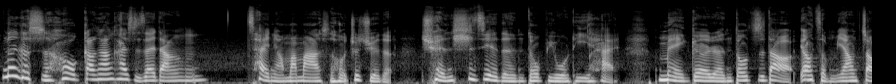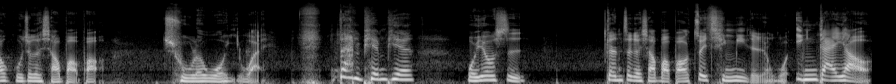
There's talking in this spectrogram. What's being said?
那个时候刚刚开始在当菜鸟妈妈的时候，就觉得全世界的人都比我厉害，每个人都知道要怎么样照顾这个小宝宝。除了我以外，但偏偏我又是跟这个小宝宝最亲密的人，我应该要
